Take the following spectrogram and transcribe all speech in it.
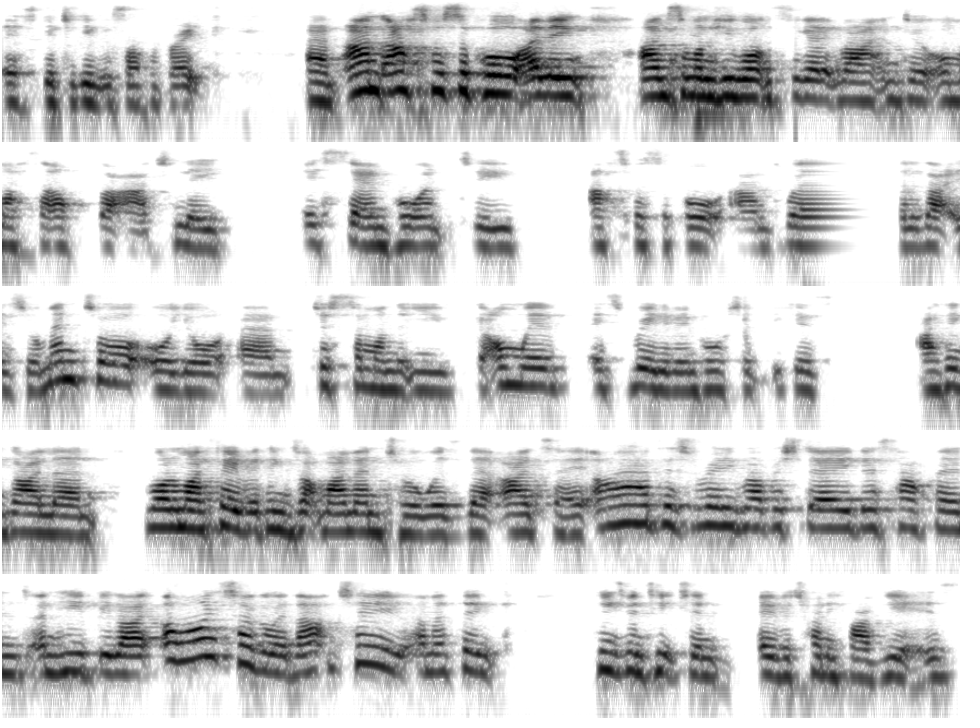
it's good to give yourself a break. Um, and ask for support. I think I'm someone who wants to get it right and do it all myself, but actually, it's so important to ask for support, and whether that is your mentor or your um, just someone that you get on with, it's really, important because I think I learned one of my favorite things about my mentor was that I'd say, I had this really rubbish day, this happened, and he'd be like, Oh, I struggle with that too. And I think he's been teaching over 25 years,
